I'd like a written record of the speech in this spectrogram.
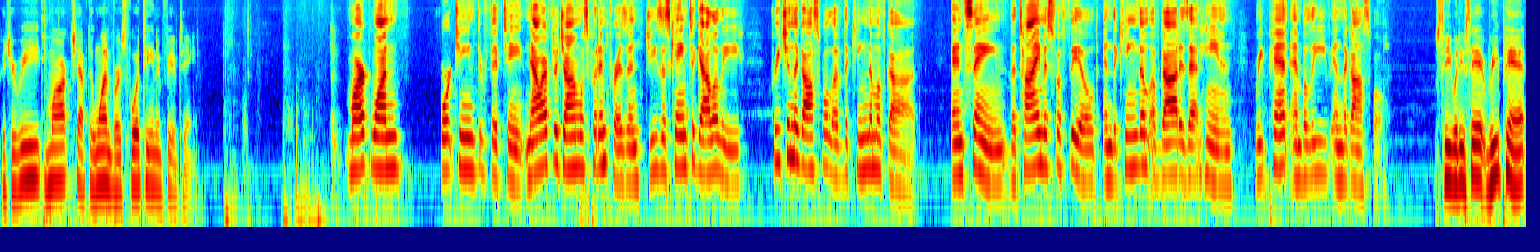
Could you read Mark chapter 1, verse 14 and 15? Mark 1 14 through 15. Now, after John was put in prison, Jesus came to Galilee, preaching the gospel of the kingdom of God, and saying, The time is fulfilled, and the kingdom of God is at hand. Repent and believe in the gospel see what he said? Repent.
